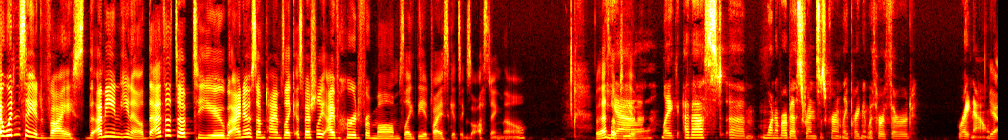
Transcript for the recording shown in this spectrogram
I wouldn't say advice. The, I mean, you know, that that's up to you. But I know sometimes, like, especially I've heard from moms, like the advice gets exhausting though. But that's up to you. Like I've asked um, one of our best friends is currently pregnant with her third right now. Yeah.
